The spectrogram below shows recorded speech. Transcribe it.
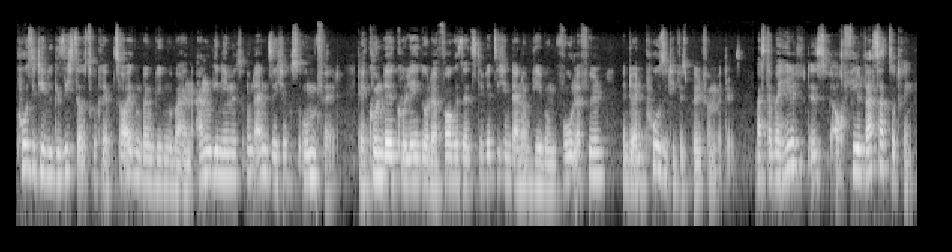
Positive Gesichtsausdrücke erzeugen beim Gegenüber ein angenehmes und ein sicheres Umfeld. Der Kunde, Kollege oder Vorgesetzte wird sich in deiner Umgebung wohler fühlen, wenn du ein positives Bild vermittelst. Was dabei hilft, ist auch viel Wasser zu trinken.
